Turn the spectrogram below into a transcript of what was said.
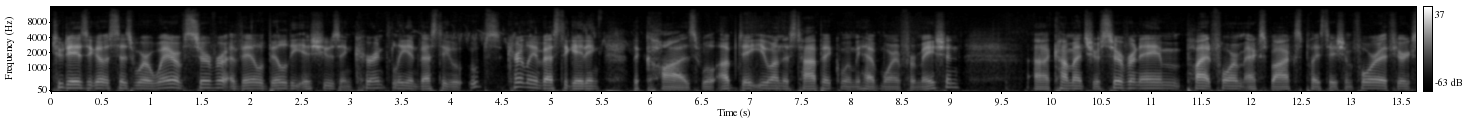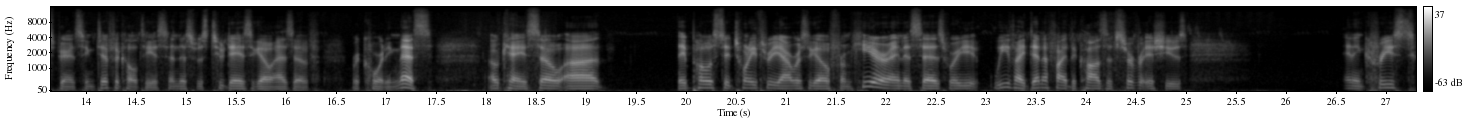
two days ago it says we're aware of server availability issues and currently. Oops, currently investigating the cause. We'll update you on this topic when we have more information. Uh, comment your server name, platform, Xbox, PlayStation 4 if you're experiencing difficulties. And this was two days ago as of recording this. Okay, so uh, they posted 23 hours ago from here, and it says where we've identified the cause of server issues and increased.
